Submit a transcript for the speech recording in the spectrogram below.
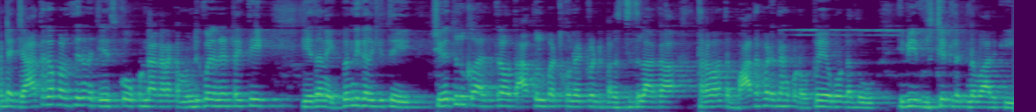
అంటే జాతక పరిశీలన చేసుకోకుండా కనుక ముందుకు వెళ్ళినట్లయితే ఏదైనా ఇబ్బంది కలిగితే చేతులు కాలిన తర్వాత ఆకులు పట్టుకున్నటువంటి పరిస్థితిలాగా తర్వాత బాధపడినా కూడా ఉపయోగం ఉండదు. ఇవి వృష్టికి లగ్న వారికి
